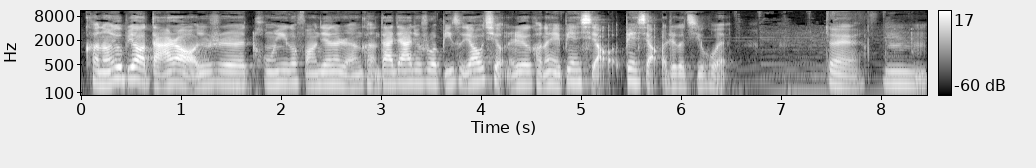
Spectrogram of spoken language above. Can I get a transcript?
可能又比较打扰，就是同一个房间的人，可能大家就说彼此邀请的这个可能也变小，变小了这个机会。对，嗯，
